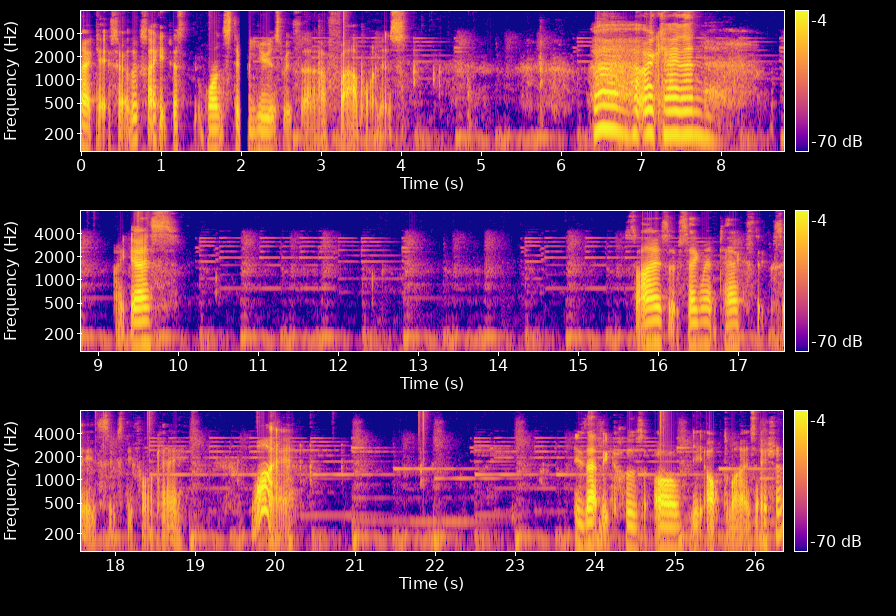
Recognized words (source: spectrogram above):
Okay, so it looks like it just wants to be used with uh, far pointers. okay then, I guess. Size of segment text exceeds 64k. Why? Is that because of the optimization?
